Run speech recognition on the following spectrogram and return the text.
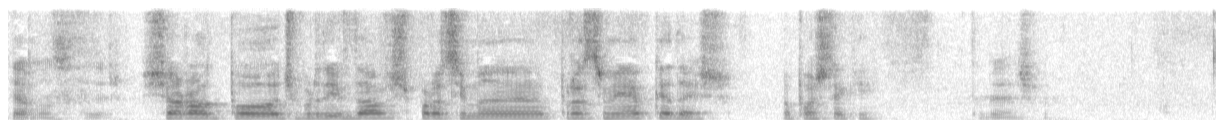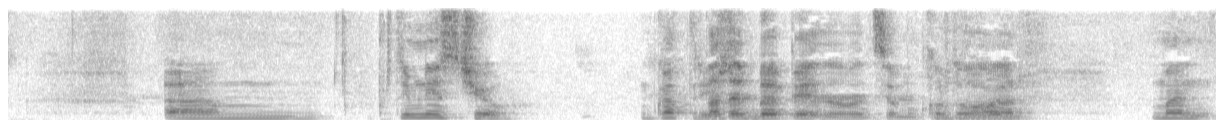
Já vão-se fazer. Shoutout para o Desportivo de Aves, próxima, próxima época 10. Aposto aqui. Também acho. Um, Portimonense desceu. Um bocado triste. tem bem pena, mano, ser um olho. Algarve. Mano,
